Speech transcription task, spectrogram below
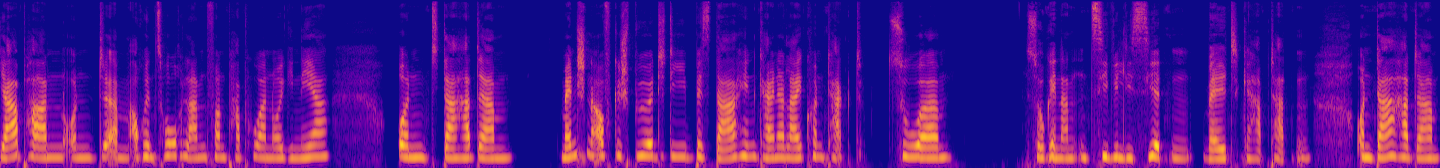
Japan und ähm, auch ins Hochland von Papua-Neuguinea. Und da hat er Menschen aufgespürt, die bis dahin keinerlei Kontakt zur sogenannten zivilisierten Welt gehabt hatten. Und da hat er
